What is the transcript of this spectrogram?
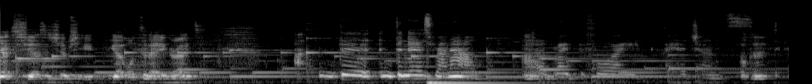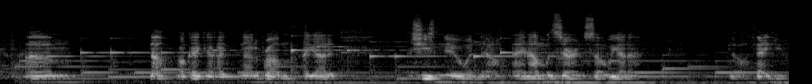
Yes, she has a chip. She, got one today, correct? The the nurse ran out uh, right before I, I had chance. Okay. Um, no, okay, I- not a problem. I got it. She's new and now, and I'm with Zern, so we gotta go. Thank you.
